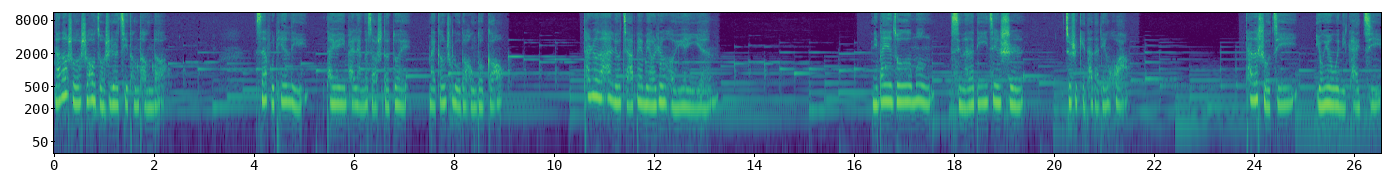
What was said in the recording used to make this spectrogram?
拿到手的时候总是热气腾腾的。三伏天里，他愿意排两个小时的队买刚出炉的红豆糕，他热得汗流浃背，没有任何怨言。你半夜做噩梦，醒来的第一件事就是给他打电话。他的手机永远为你开机。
